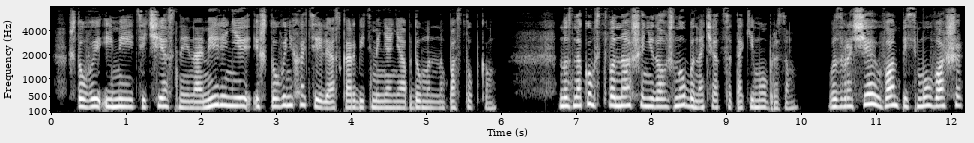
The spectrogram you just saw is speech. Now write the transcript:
— «что вы имеете честные намерения и что вы не хотели оскорбить меня необдуманным поступком. Но знакомство наше не должно бы начаться таким образом. Возвращаю вам письмо ваше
